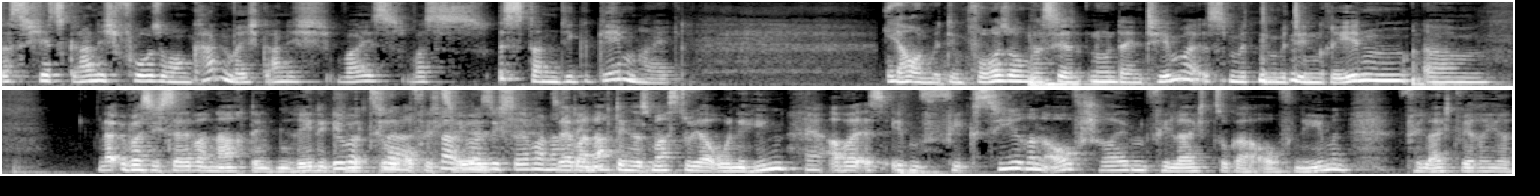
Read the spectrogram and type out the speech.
dass ich jetzt gar nicht vorsorgen kann, weil ich gar nicht weiß, was ist dann die Gegebenheit. Ja, und mit dem Vorsorgen, was ja nun dein Thema ist, mit, mit den Reden, ähm, na, über sich selber nachdenken, rede über, so offiziell. Klar, über sich selber nachdenken. Selber nachdenken, das machst du ja ohnehin. Ja. Aber es eben fixieren, aufschreiben, vielleicht sogar aufnehmen. Vielleicht wäre ja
